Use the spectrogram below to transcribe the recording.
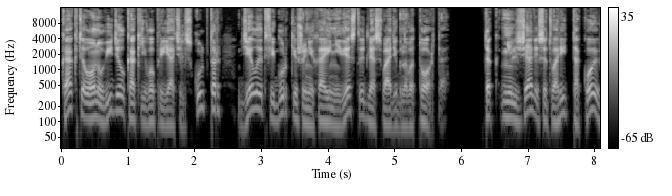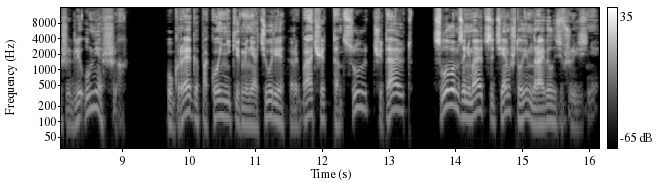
Как-то он увидел, как его приятель-скульптор делает фигурки жениха и невесты для свадебного торта. Так нельзя ли сотворить такое же для умерших? У Грега покойники в миниатюре рыбачат, танцуют, читают, Словом, занимаются тем, что им нравилось в жизни.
